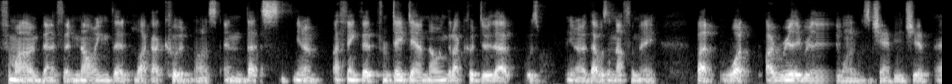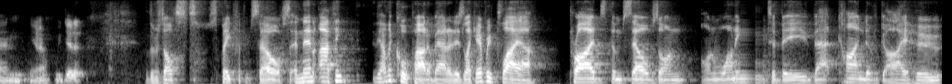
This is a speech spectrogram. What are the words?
for my own benefit, knowing that like I could, honest, and that's you know I think that from deep down knowing that I could do that was you know that was enough for me. But what I really really wanted a championship, and you know we did it. The results speak for themselves, and then I think the other cool part about it is like every player prides themselves on on wanting to be that kind of guy who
